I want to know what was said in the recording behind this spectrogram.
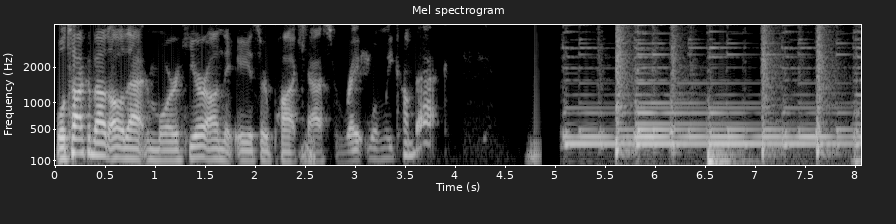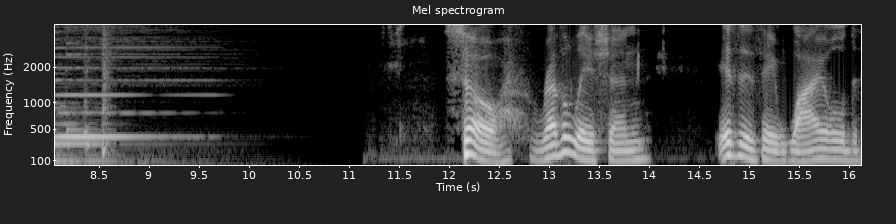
we'll talk about all that and more here on the Ezer podcast right when we come back. So, Revelation it is a wild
